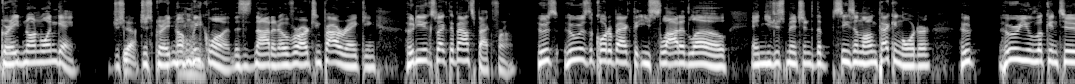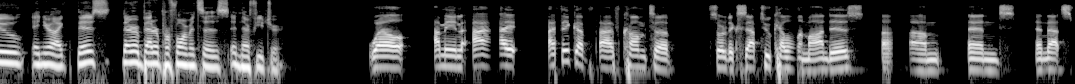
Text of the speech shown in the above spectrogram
grading on one game just Yeah. just grading on week one this is not an overarching power ranking who do you expect to bounce back from who's who is the quarterback that you slotted low and you just mentioned the season long pecking order who who are you looking to? And you're like this there are better performances in their future. Well, I mean, I I, I think I've I've come to sort of accept who Kellen Mond is, um, and and that's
